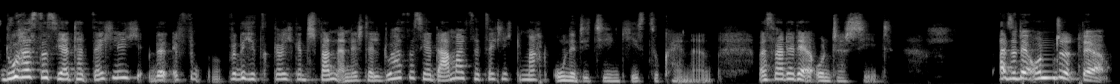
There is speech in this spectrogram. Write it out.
Du hast es ja tatsächlich, finde ich jetzt, glaube ich, ganz spannend an der Stelle. Du hast es ja damals tatsächlich gemacht, ohne die Gene Keys zu kennen. Was war da der Unterschied? Also der, unter, der,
